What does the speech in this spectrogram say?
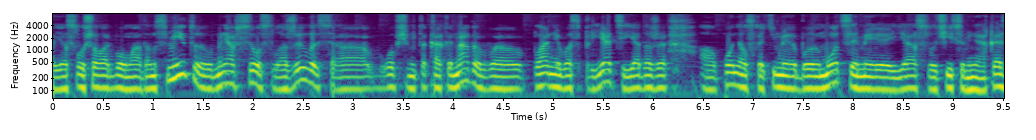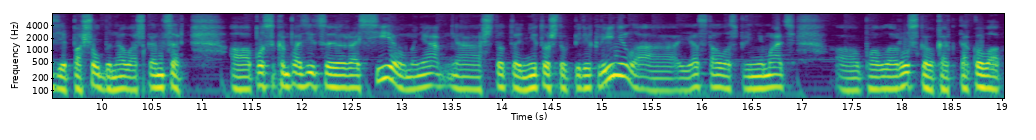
я слушал альбом Адам Смит, у меня все сложилось, в общем-то, как и надо в плане восприятия. Я даже понял, с какими бы эмоциями я, случись у меня оказия, пошел бы на ваш концерт. После композиции «Россия» у меня что-то не то, что переклинило, а я стал воспринимать а, Павла Русского как такого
